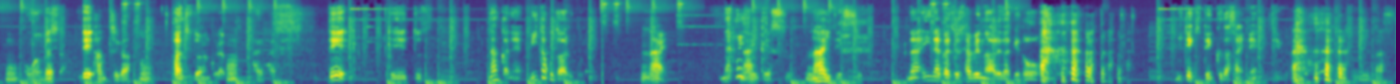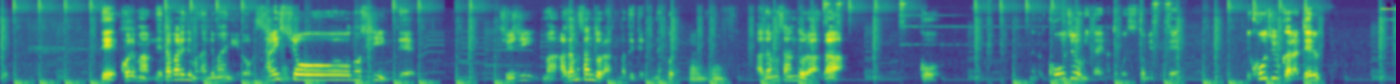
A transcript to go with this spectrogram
うん。思いました。でパンチが？うんパンチドランクラブ。うん。はいはい。でえっ、となんかね見たことあるこない。れない。ないです。ないです。ない中ちょっと喋るのあれだけど 見てきてくださいね。っていう。見ます。でこれまあネタバレでもなんでもないんだけど最初のシーンで主人まあアダム・サンドラーが出てるのねこれ。うんうん。アダム・サンドラーがこう工場みたいなところに勤めててで工場から出る。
